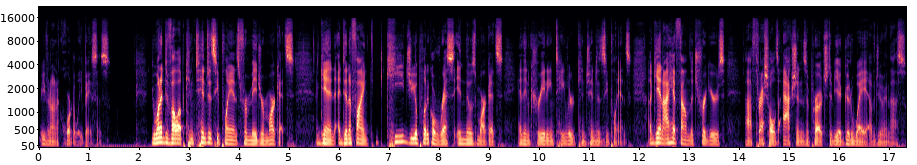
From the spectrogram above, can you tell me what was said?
or even on a quarterly basis. You want to develop contingency plans for major markets. Again, identifying key geopolitical risks in those markets and then creating tailored contingency plans. Again, I have found the triggers, uh, thresholds, actions approach to be a good way of doing this.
